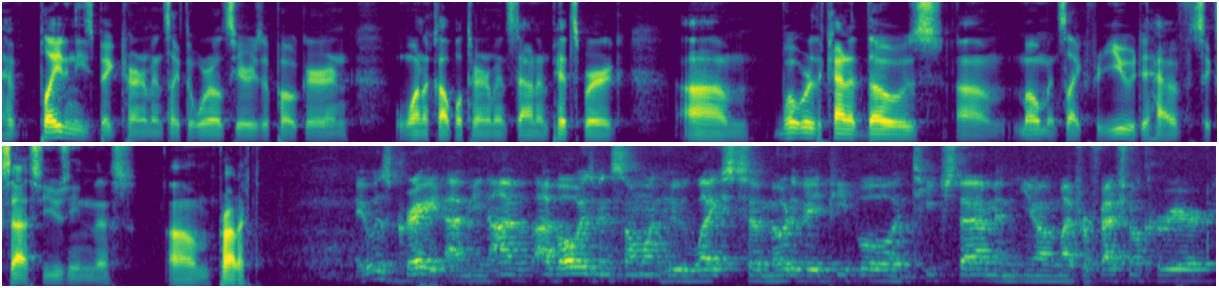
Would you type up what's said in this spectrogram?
have played in these big tournaments like the World Series of Poker and won a couple tournaments down in Pittsburgh. Um, what were the kind of those um, moments like for you to have success using this um, product? It was great. I mean, I've, I've always been someone who likes to motivate people and teach them, and you know, my professional career.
